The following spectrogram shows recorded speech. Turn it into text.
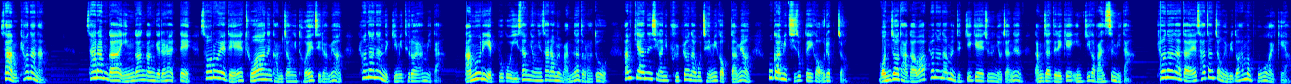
3. 편안함. 사람과 인간관계를 할 때 서로에 대해 좋아하는 감정이 더해지려면 편안한 느낌이 들어야 합니다. 아무리 예쁘고 이상형인 사람을 만나더라도 함께하는 시간이 불편하고 재미가 없다면 호감이 지속되기가 어렵죠. 먼저 다가와 편안함을 느끼게 해주는 여자는 남자들에게 인기가 많습니다. 편안하다의 사전적 의미도 한번 보고 갈게요.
